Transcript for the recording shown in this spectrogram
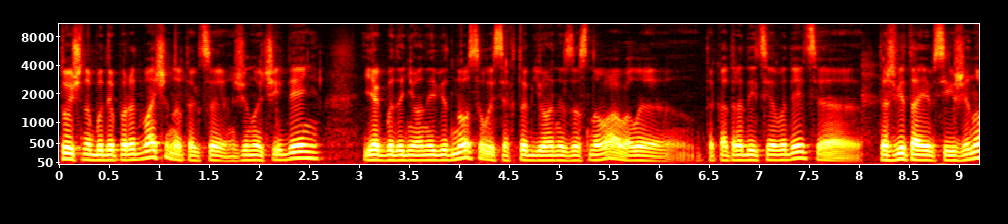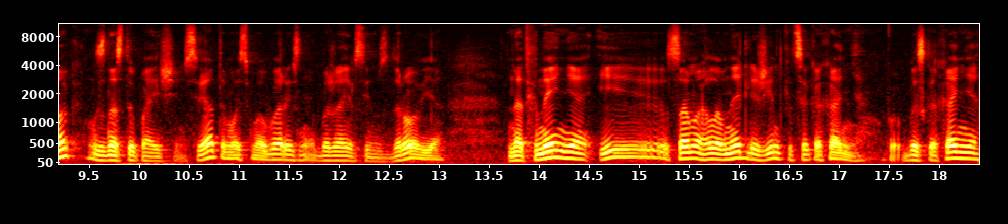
точно буде передбачено, так це жіночий день. Як би до нього не відносилися, хто б його не заснував, але така традиція ведеться. Тож вітаю всіх жінок з наступаючим святом 8 березня. Бажаю всім здоров'я, натхнення і саме головне для жінки це кохання. Бо без кохання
